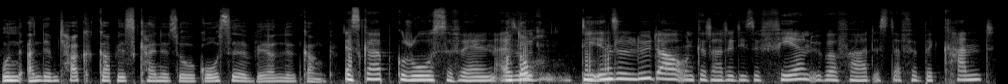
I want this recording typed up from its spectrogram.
Und an dem Tag gab es keine so große Wellengang. Es gab große Wellen. Also doch? die Insel Lüdau und gerade diese Fährenüberfahrt ist dafür bekannt,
